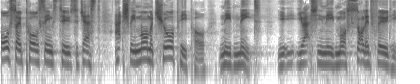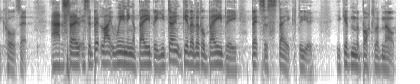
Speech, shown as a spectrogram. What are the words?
Also, Paul seems to suggest actually more mature people need meat. You, you actually need more solid food, he calls it. And so it's a bit like weaning a baby. You don't give a little baby bits of steak, do you? You give them a bottle of milk.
